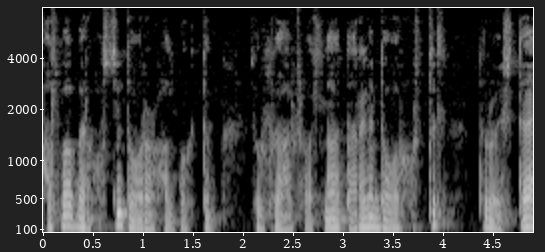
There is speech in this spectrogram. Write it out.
холбоо барих усны дугаараар холбогдсон зөвлөгөө авч болно. Дараагийн дугаар хүртэл түр баяртай.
